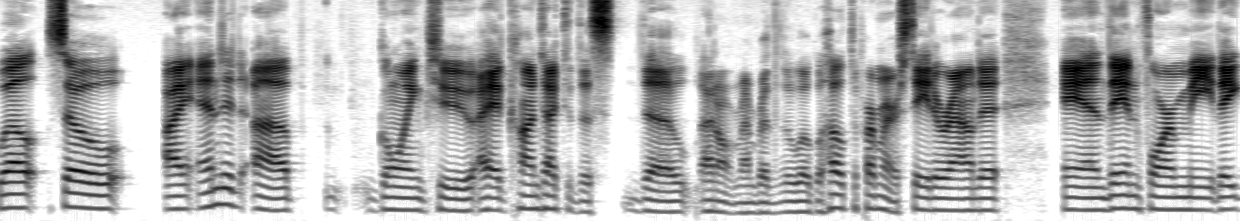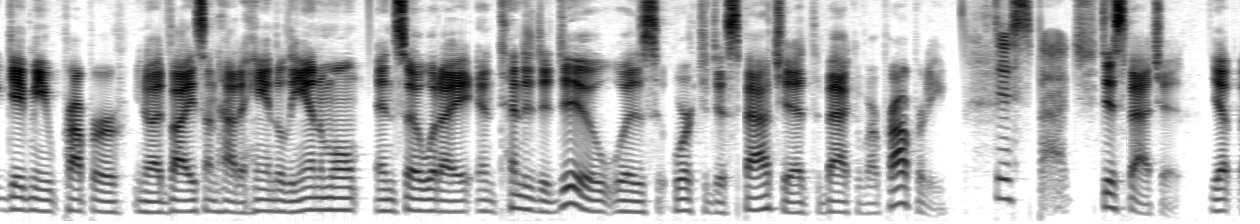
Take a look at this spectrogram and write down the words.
Well, so I ended up going to. I had contacted this the I don't remember the local health department or state around it, and they informed me. They gave me proper you know advice on how to handle the animal. And so what I intended to do was work to dispatch it at the back of our property. Dispatch. Dispatch it. Yep.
